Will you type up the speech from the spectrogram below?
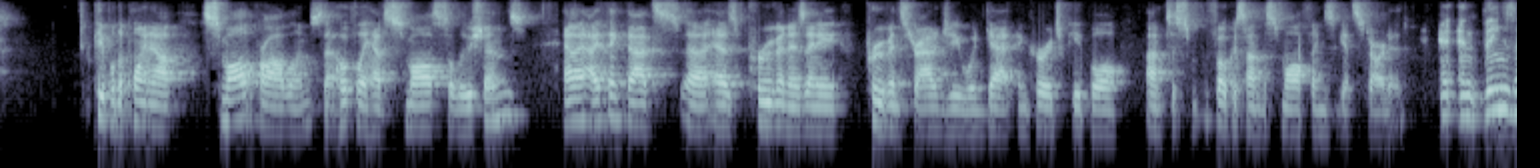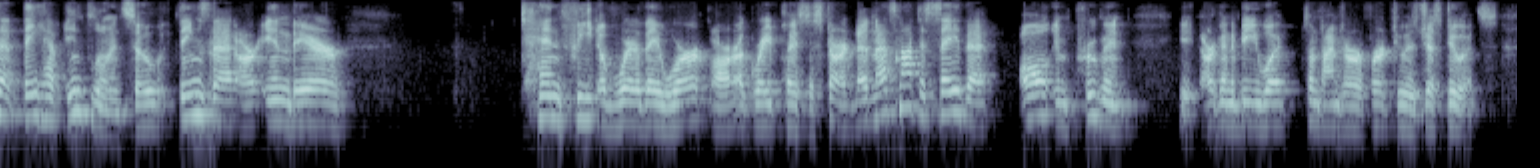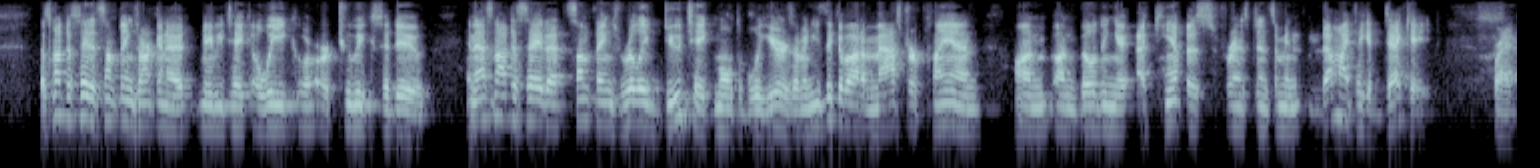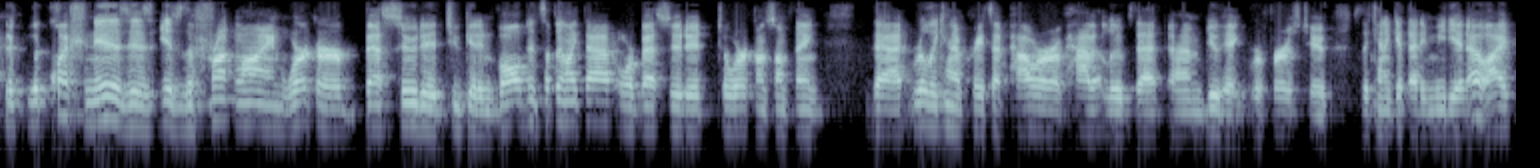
people to point out small problems that hopefully have small solutions. And I, I think that's uh, as proven as any proven strategy would get, encourage people um, to focus on the small things to get started. And, and things that they have influence, so things that are in their 10 feet of where they work are a great place to start. And that's not to say that all improvement eh, are going to be what sometimes are referred to as just do it's. That's not to say that some things aren't going to maybe take a week or, or, two weeks to do. And that's not to say that some things really do take multiple years. I mean, you think about a master plan on on building a, a campus, for instance. I mean, that might take a decade. Right. The, the question is, is is the frontline worker best suited to get involved in something like that, or best suited to work on something that really kind of creates that power of habit loop that um, Duhigg refers to. So they kind of get that immediate, oh, I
